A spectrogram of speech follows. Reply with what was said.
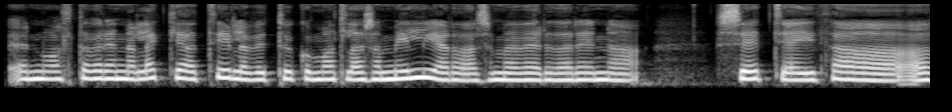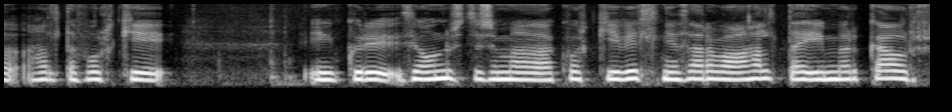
er nú alltaf verið að leggja það til að við tökum alla þessa miljardar sem er verið að reyna að setja í það að halda fólki í einhverju þjónustu sem að hvorki vilni þarf að halda í mörg ár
